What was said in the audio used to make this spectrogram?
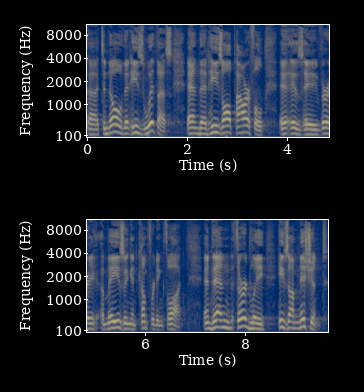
uh, to know that He's with us and that He's all powerful is a very amazing and comforting thought. And then, thirdly, He's omniscient.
